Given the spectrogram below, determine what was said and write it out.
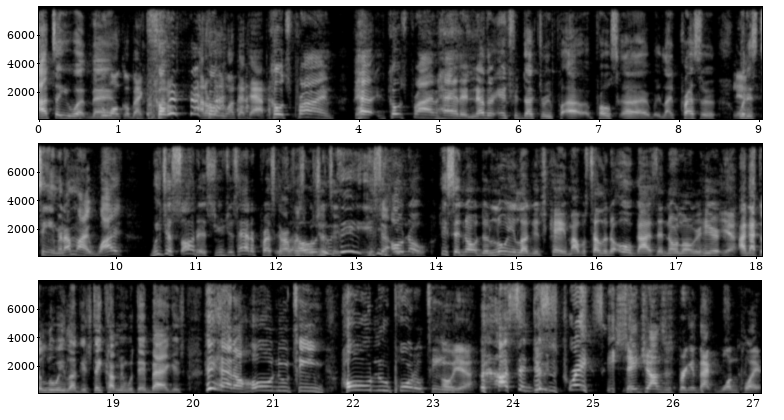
I'll tell you what, man. Who won't go bankrupt? I don't really want that to happen. Coach Prime. Had, Coach Prime had another introductory uh, post, uh, like presser Yeah. with his team, and I'm like, why? We just saw this. You just had a press a conference whole with your new team. team. He said, "Oh no." He said, "No, the Louis luggage came. I was telling the old guys that no longer here. Yeah. I got the Louis luggage. They come in with their baggage. He had a whole new team, whole new portal team. Oh, yeah. I said, "This Dude. is crazy." St. John's is bringing back one player.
